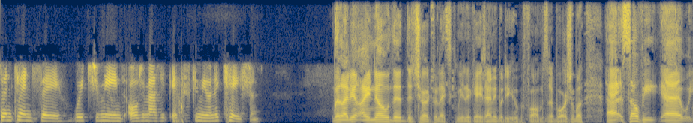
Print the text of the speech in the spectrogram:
sententiae, which means automatic excommunication. Well, I, know- I know that the church will excommunicate anybody who performs an abortion. Well, uh, Sophie, uh, you what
